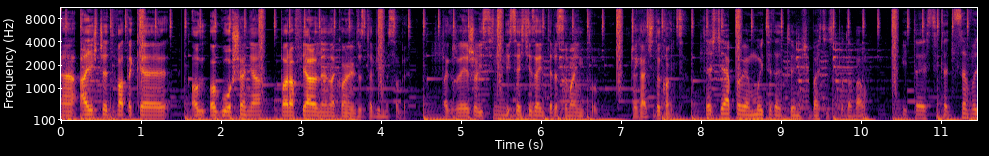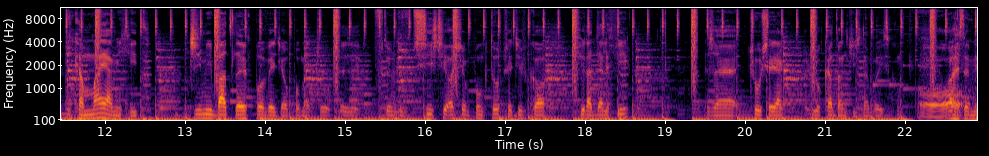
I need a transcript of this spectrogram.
E, A jeszcze dwa takie ogłoszenia parafialne na koniec zostawimy sobie. Także jeżeli jesteście- jesteście zainteresowani, to czekajcie do końca. To jeszcze ja powiem mój cytat, który mi się bardzo spodobał. I to jest cytat zawodnika Miami Heat. Jimmy Butler powiedział po meczu, y, w którym rzucił 38 punktów przeciwko Filadelfii, że czuł się jak Luka Doncic na boisku. O, Bardzo mi,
